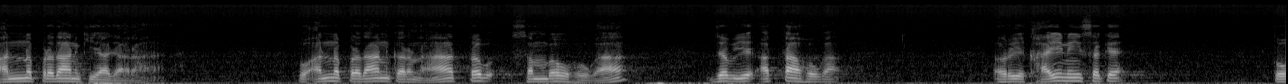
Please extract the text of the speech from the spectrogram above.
अन्न प्रदान किया जा रहा है। तो अन्न प्रदान करना तब संभव होगा जब ये अत्ता होगा और ये खा ही नहीं सके। तो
